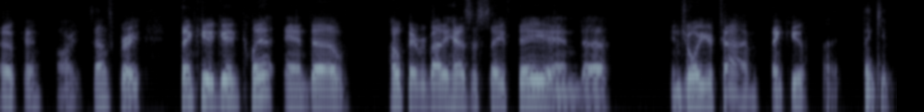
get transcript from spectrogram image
Okay. All right. Sounds great. Thank you again, Klint, and uh, hope everybody has a safe day and uh, enjoy your time. Thank you. All right. Thank you.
